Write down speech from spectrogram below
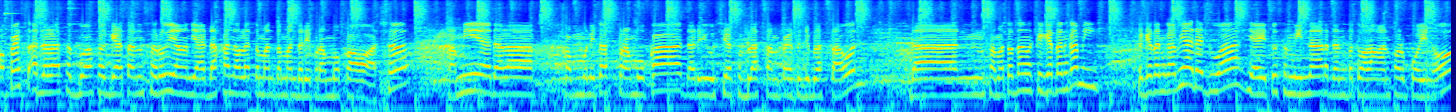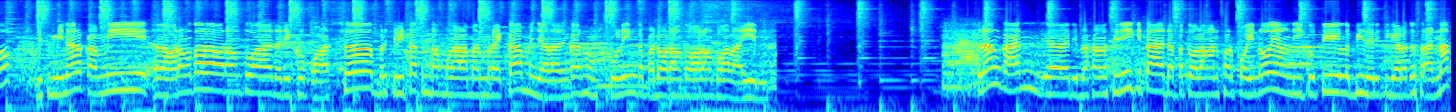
OFES adalah sebuah kegiatan seru yang diadakan oleh teman-teman dari Pramuka Oase. Kami adalah komunitas pramuka dari usia 11 sampai 17 tahun dan selamat datang ke kegiatan kami. Kegiatan kami ada dua, yaitu seminar dan petualangan 4.0. Di seminar kami eh, orang tua orang tua dari klub Oase bercerita tentang pengalaman mereka menjalankan homeschooling kepada orang tua orang tua lain. Sedangkan eh, di belakang sini kita ada petualangan 4.0 yang diikuti lebih dari 300 anak.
